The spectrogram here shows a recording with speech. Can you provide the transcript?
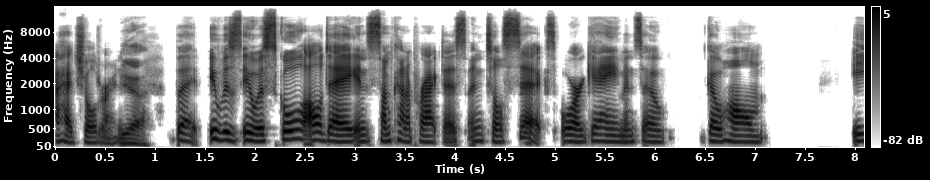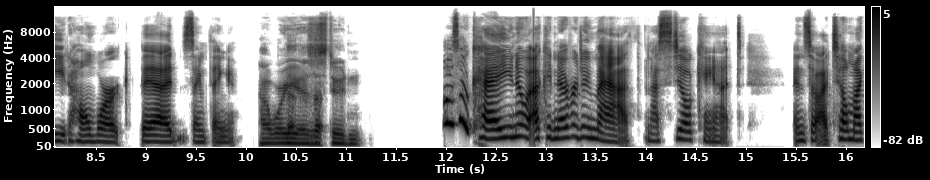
I had children. Yeah. But it was it was school all day and some kind of practice until six or a game, and so go home, eat, homework, bed, same thing. How were you as a student? I was okay. You know, I could never do math and I still can't. And so I tell my,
